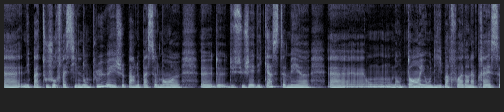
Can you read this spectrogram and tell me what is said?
n'est pas toujours facile non plus, et je parle pas seulement du sujet des castes, mais on, entend et on lit parfois dans la presse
